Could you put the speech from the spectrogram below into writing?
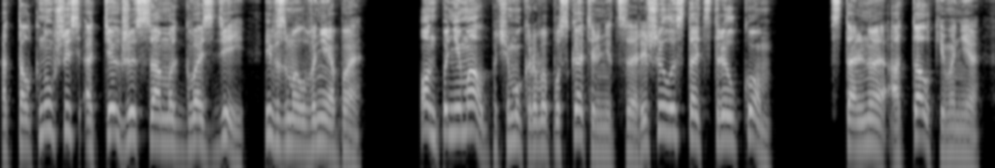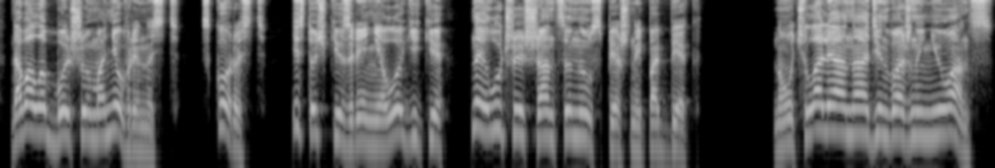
оттолкнувшись от тех же самых гвоздей, и взмыл в небо. Он понимал, почему кровопускательница решила стать стрелком. Стальное отталкивание давало большую маневренность, скорость и, с точки зрения логики, наилучшие шансы на успешный побег. Но учла ли она один важный нюанс?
